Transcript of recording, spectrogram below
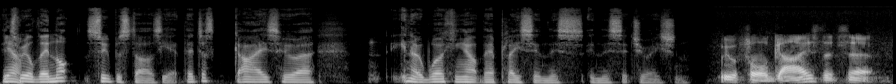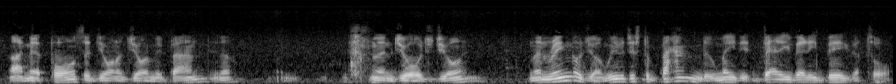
It's Yeah. real. They're not superstars yet. They're just guys who are, you know, working out their place in this in this situation. We were four guys that uh, I met Paul and said, Do you want to join my band? You know? And, then George joined. And then Ringo joined. We were just a band who made it very, very big, that's all.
